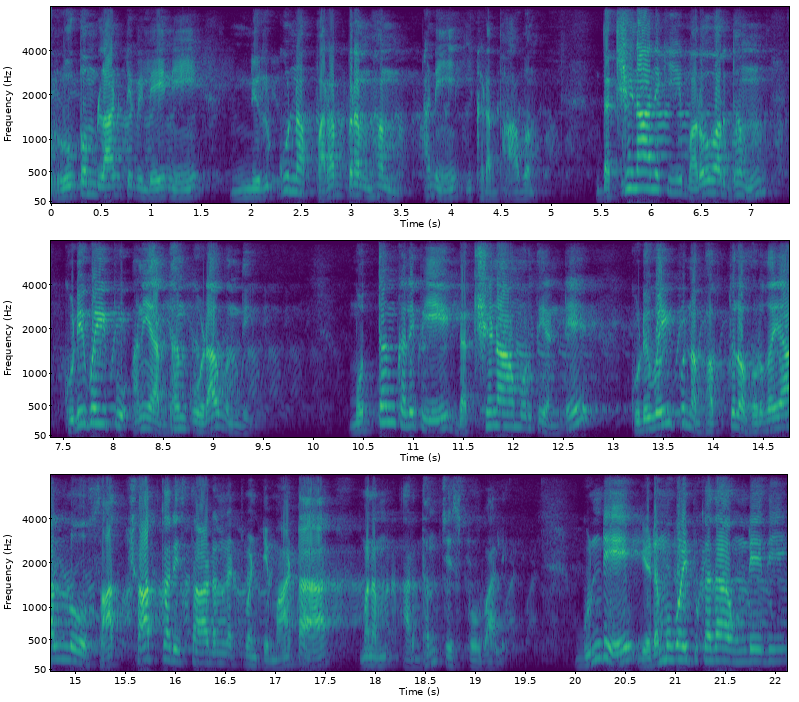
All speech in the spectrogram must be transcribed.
రూపం లాంటివి లేని నిర్గుణ పరబ్రహ్మం అని ఇక్కడ భావం. దక్షిణానికి మరో అర్థం కుడివైపు అని అర్థం కూడా ఉంది. మొత్తం కలిపి దక్షిణామూర్తి అంటే కుడివైపున భక్తుల హృదయాల్లో సాక్షాత్కరిస్తాడన్నటువంటి మాట మనం అర్థం చేసుకోవాలి. గుండె ఎడమవైపు కదా ఉండేది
